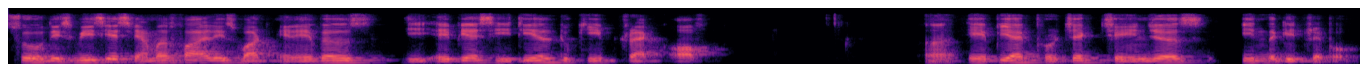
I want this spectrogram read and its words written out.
So this VCS YAML file is what enables the API CTL to keep track of uh, API project changes in the Git repo.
